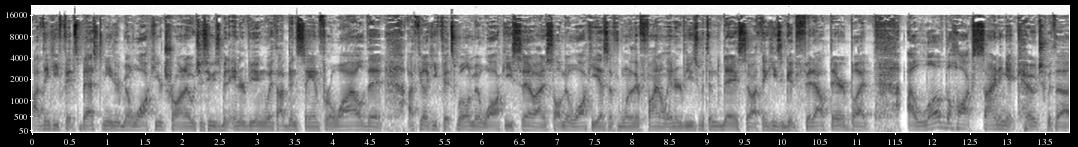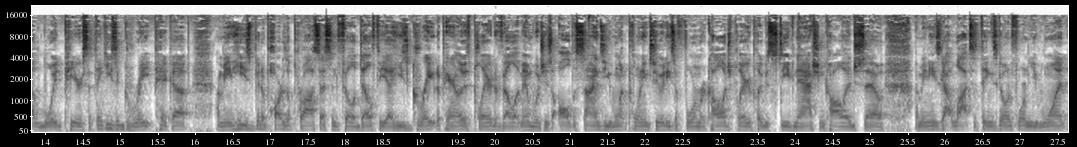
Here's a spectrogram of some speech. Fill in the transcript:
I think he fits best in either Milwaukee or Toronto, which is who he's been interviewing with. I've been saying for a while that I feel like he fits well in Milwaukee. So I saw Milwaukee as of one of their final interviews with him today. So I think he's a good fit out there. But I love the Hawks signing at coach with uh, Lloyd Pierce. I think he's a great pickup. I mean, he's been a part of the process in Philadelphia. He's great apparently with player development, which is all the signs you want pointing to it. He's a former college player. He played with Steve Nash in college. So, I mean, he's got lots of things going for him you want.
